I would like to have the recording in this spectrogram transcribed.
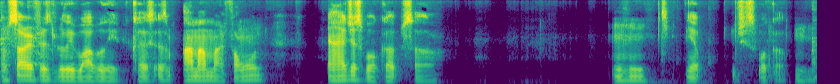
I'm sorry if it's really wobbly because I'm on my phone and I just woke up, so. Mm hmm. Yep. Just woke up. Mm hmm.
